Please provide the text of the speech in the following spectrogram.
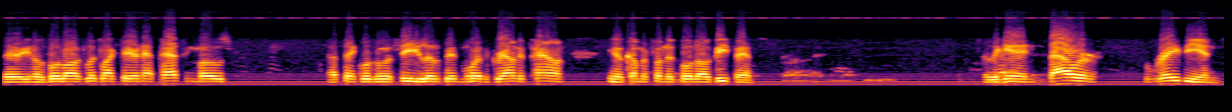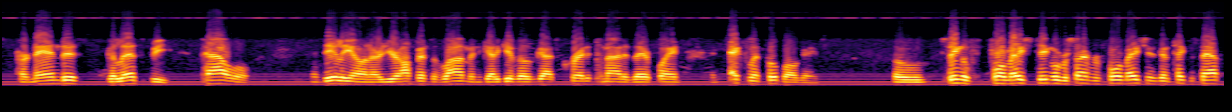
there, you know, the Bulldogs look like they're in that passing mode. I think we're going to see a little bit more of the ground and pound, you know, coming from the Bulldog defense. Because again, Bauer, Rabian, Hernandez, Gillespie, Powell, and DeLeon are your offensive linemen. You got to give those guys credit tonight as they are playing an excellent football game. So single formation, single receiver formation is going to take the snap.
